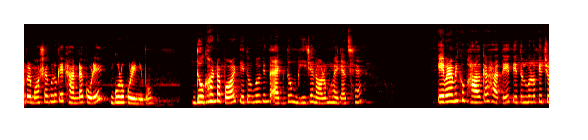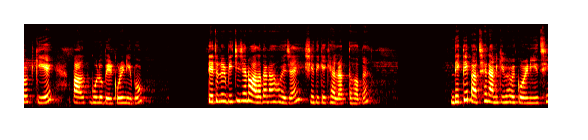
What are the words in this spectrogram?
এবার মশলাগুলোকে ঠান্ডা করে গুঁড়ো করে নিব। দু ঘণ্টা পর তেঁতুলগুলো কিন্তু একদম ভিজে নরম হয়ে গেছে। এবার আমি খুব হালকা হাতে তেঁতুলগুলোকে চটকিয়ে পাল্পগুলো বের করে নিব। তেঁতুলের বিচি যেন আলাদা না হয়ে যায়, সেদিকে খেয়াল রাখতে হবে। দেখতেই পাচ্ছেন আমি কীভাবে করে নিয়েছি।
